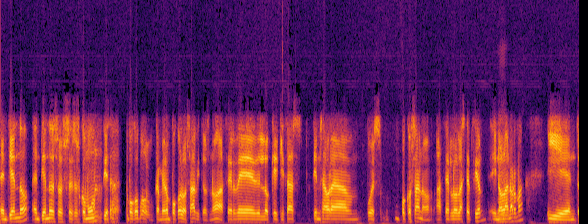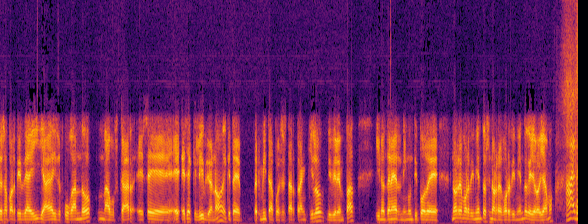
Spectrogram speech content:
entiendo, entiendo, eso es, eso es común, empieza un poco por cambiar un poco los hábitos, ¿no? Hacer de, de lo que quizás tienes ahora pues un poco sano, hacerlo la excepción y no la norma. Y entonces a partir de ahí ya ir jugando a buscar ese, ese equilibrio, ¿no? Y que te permita pues estar tranquilo, vivir en paz y no tener ningún tipo de, no remordimiento, sino regordimiento, que yo lo llamo. Ah, Eh,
